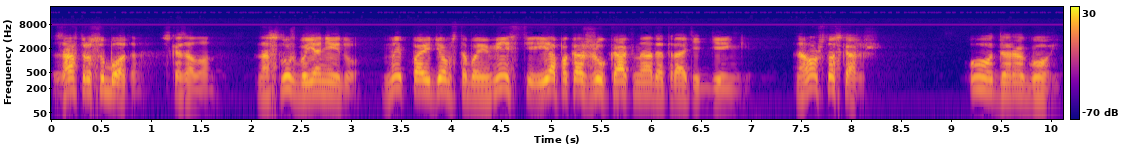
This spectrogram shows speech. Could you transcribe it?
«Завтра суббота», — сказал он. «На службу я не иду. Мы пойдем с тобой вместе, и я покажу, как надо тратить деньги. Ну, что скажешь?» «О, дорогой,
